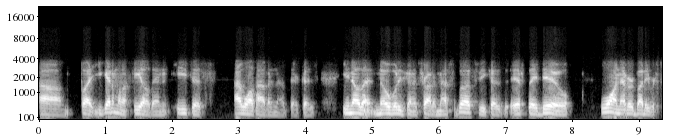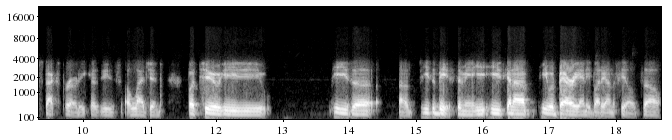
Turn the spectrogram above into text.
um, but you get him on the field and he just, I love having him out there because you know that nobody's going to try to mess with us because if they do, one, everybody respects Brodie because he's a legend, but two, he he's a, a he's a beast. I mean, he he's gonna he would bury anybody on the field. So,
